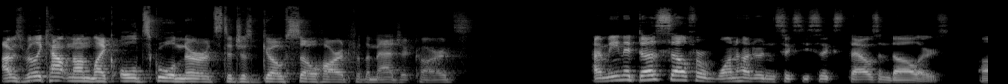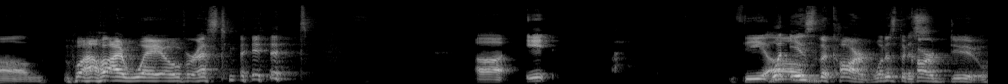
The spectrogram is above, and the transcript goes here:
I was really counting on like old school nerds to just go so hard for the magic cards. I mean, it does sell for one hundred and sixty-six thousand dollars. Um, Wow, I way overestimated. uh, it. The What um, is the card? What does the this- card do?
